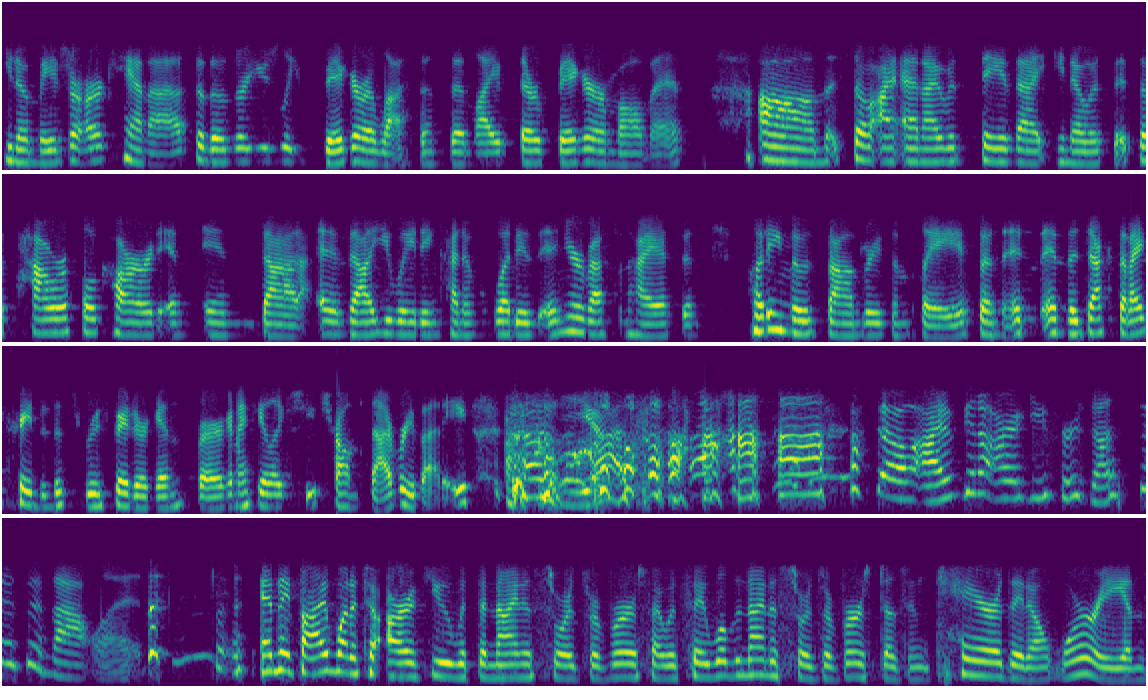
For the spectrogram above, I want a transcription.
you know, major arcana. So those are usually bigger lessons in life. They're bigger moments. Um, so I, and I would say that, you know, it's, it's a powerful card in, in that evaluating kind of what is in your best and highest and putting those boundaries in place. And in, in the deck that I created, it's Ruth Bader Ginsburg, and I feel like she trumps everybody. Uh, yes. so I'm going to argue for justice in that one. and if I wanted to argue with the Nine of Swords Swords reverse, I would say, well, the Nine of Swords reverse doesn't care. They don't worry, and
